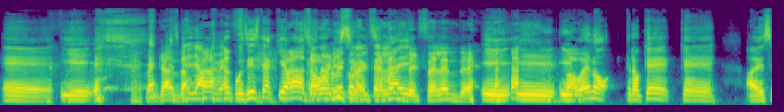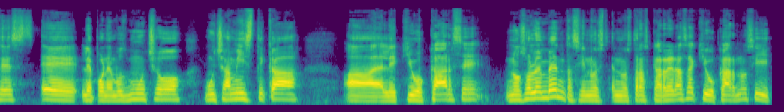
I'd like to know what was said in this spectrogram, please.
Eh, y me encanta. es que ya me pusiste aquí a Está buenísimo, excelente, excelente. Y, y, bueno, creo que, que a veces eh, le ponemos mucho, mucha mística al equivocarse, no solo en ventas, sino en nuestras carreras a equivocarnos y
